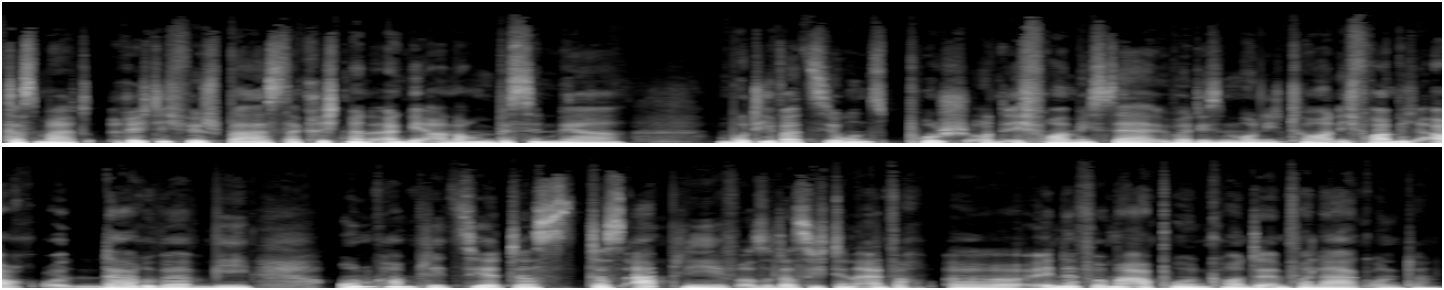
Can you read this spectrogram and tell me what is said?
Das macht richtig viel Spaß. Da kriegt man irgendwie auch noch ein bisschen mehr Motivationspush und ich freue mich sehr über diesen Monitor und ich freue mich auch darüber, wie unkompliziert das, das ablief. Also, dass ich den einfach äh, in der Firma abholen konnte im Verlag und dann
